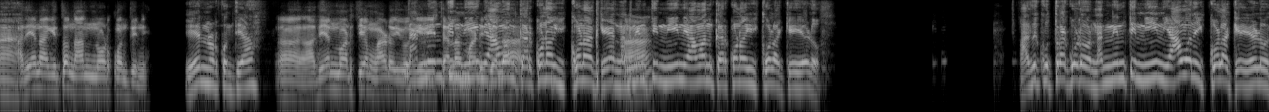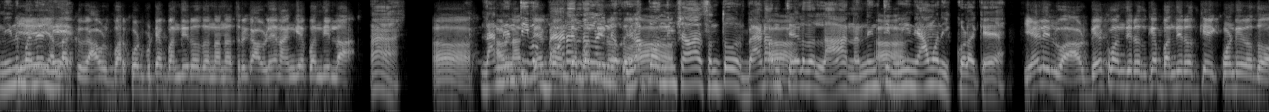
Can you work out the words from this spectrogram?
ಹಾ. ಅದೇನಾಗಿತ್ತೋ ನಾನ್ ನೋಡ್ಕೊಂತೀನಿ. ಏನ್ ನೋಡ್ಕೊಂತೀಯಾ? ಅದೇನ್ ಮಾಡ್ತೀಯ ಮಾಡು ಇವಾಗ ನನ್ ಹೆಂಡತಿ ಇಷ್ಟೆಲ್ಲ ನೀನ್ ಮಾಡಿದ್ಯಲ್ಲ. ಯಾವನ್ ಕರ್ಕೊಂಡೋಗಿ ಇಕ್ಕೊಳಕ್ಕೆ? ನನ್ ಹಾ? ಹೆಂಡತಿ ನೀನ್ ಯಾವನ್ ಕರ್ಕೊಂಡೋಗಿ ಇಕ್ಕೊಳಕ್ಕೆ? ಹೇಳು. ಅದಕ್ಕೆ ಉತ್ತರ ಕೊಡು. ನನ್ ನಿಂತಿ ನೀನ್ ಯಾವನ್ ಇಕ್ಕೊಳಕ್ಕೆ? ಹೇಳು ನಿನ್ ಮನೆಯಲ್ಲಿ. ಅವಳು ಬರ್ಕೊಟ್ಬಿಟ್ಟೆ ಬಂದಿರೋದು ನನ್ನ ಹತ್ರಕ್ಕೆ ಅವಳೇನ್ ಹಂಗೆ ಬಂದಿಲ್ಲ. ಹಾ. ಹಾ ನನ್ ಅವ್ಳ್ ಹೆಂಡತಿ ಇವಾಗ ಬೇಡ ಅಂದಲ್ಲ ನೀನು. ಇರಪ್ಪ ಒಂದ್ ನಿಮಿಷ ಸಂತು ಬೇಡ ಅಂತ. ಹೇಳ್ದಲ್ಲ ನನ್ ಹೆಂಡತಿ ನೀನ್ ಯಾವನ್ ಇಕ್ಕೊಳಕ್ಕೆ? ಹೇಳಿಲ್ವಾ ಅವ್ಳು ಬೇಕು ಅಂದಿರೋದಕ್ಕೆ ಬಂದಿರೋದಕ್ಕೆ ಇಕ್ಕೊಂಡಿರೋದು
